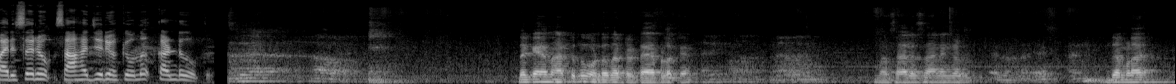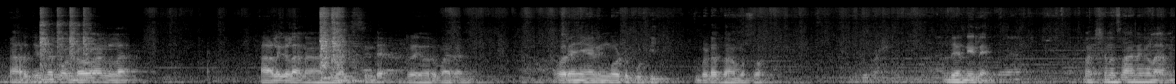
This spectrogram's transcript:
പരിസരവും സാഹചര്യവും ഒക്കെ ഒന്ന് കണ്ടു നോക്കൂ. ഇതൊക്കെ നാട്ടിൽ നിന്ന് കൊണ്ടുവന്നിട്ടോ ടേബിളൊക്കെ മസാല സാധനങ്ങൾ. ഇത് നമ്മളെ അർജുനെ കൊണ്ടുപോകാനുള്ള ആളുകളാണ് ആംബുലൻസിന്റെ ഡ്രൈവർമാരാണ്. അവരെ ഞാൻ ഇങ്ങോട്ട് കൂട്ടി. ഇവിടെ താമസം. ഇത് തന്നെയല്ലേ ഭക്ഷണ സാധനങ്ങളാണ്.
